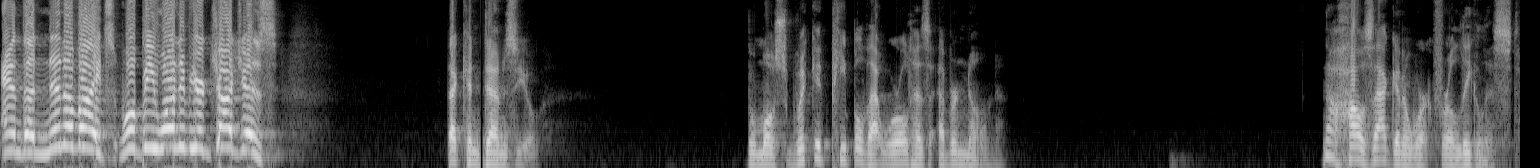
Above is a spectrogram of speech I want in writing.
and the Ninevites will be one of your judges that condemns you. The most wicked people that world has ever known. Now, how's that going to work for a legalist?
